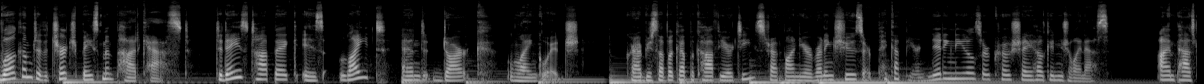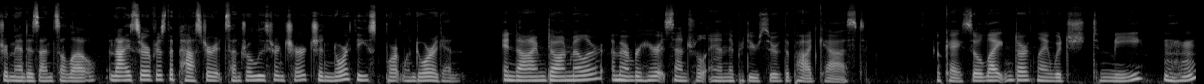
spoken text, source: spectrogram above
Welcome to the Church Basement Podcast. Today's topic is light and dark language. Grab yourself a cup of coffee or tea, strap on your running shoes, or pick up your knitting needles or crochet hook and join us. I'm Pastor Amanda Zensalo, and I serve as the pastor at Central Lutheran Church in Northeast Portland, Oregon. And I'm Don Miller, a member here at Central and the producer of the podcast. Okay, so light and dark language to me, mm-hmm.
